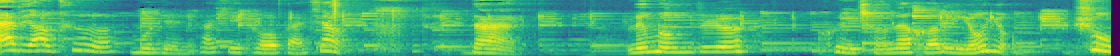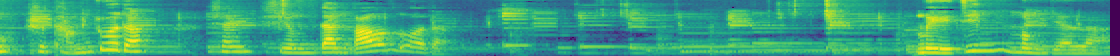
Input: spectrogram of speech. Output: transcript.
艾利奥特梦见他是一头白象，在柠檬汁会盛在河里游泳，树是糖做的，山是用蛋糕做的。美金梦见了。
